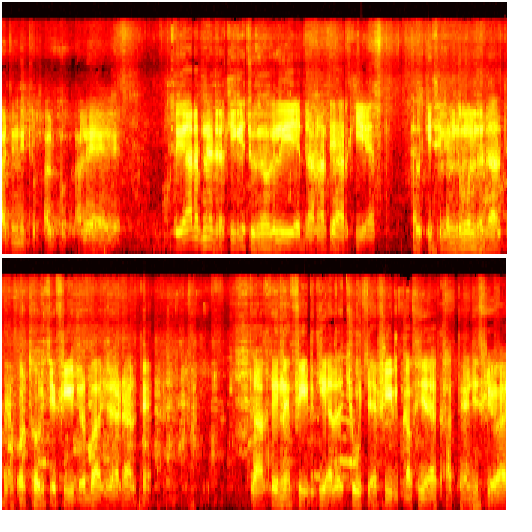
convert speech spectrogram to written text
आज नहीं तो कल पक्का ले। तो यार, अपने ट्रकी के चूहों के लिए दाना तैयार किया है। हल्की सी गंदम अंदर डालते हैं और थोड़ी सी फ़ीड और बाजरा डालते हैं, ताकि इन्हें फ़ीड की ज़्यादा छूट जाए। फ़ीड काफ़ी ज़्यादा खाते हैं, जिसकी वजह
